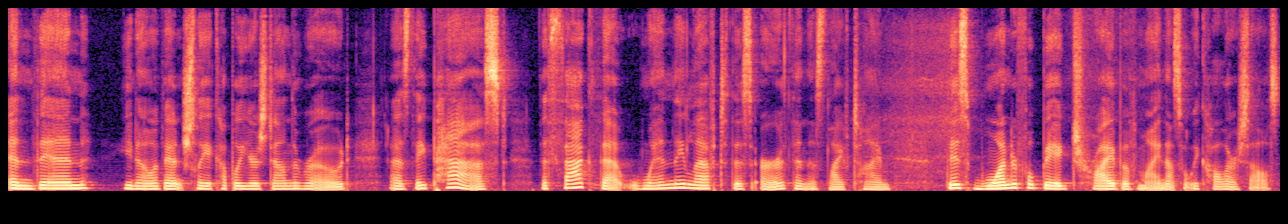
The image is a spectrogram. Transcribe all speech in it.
and then, you know, eventually a couple years down the road, as they passed, the fact that when they left this earth in this lifetime, this wonderful big tribe of mine, that's what we call ourselves,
